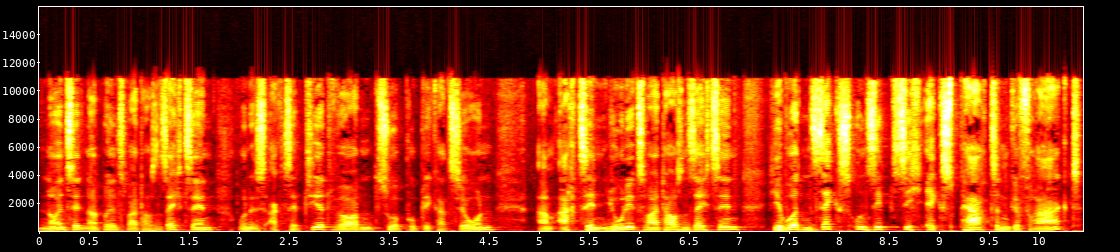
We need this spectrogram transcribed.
19. April 2016 und ist akzeptiert worden zur Publikation am 18. Juli 2016. Hier wurden 76 Experten gefragt,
